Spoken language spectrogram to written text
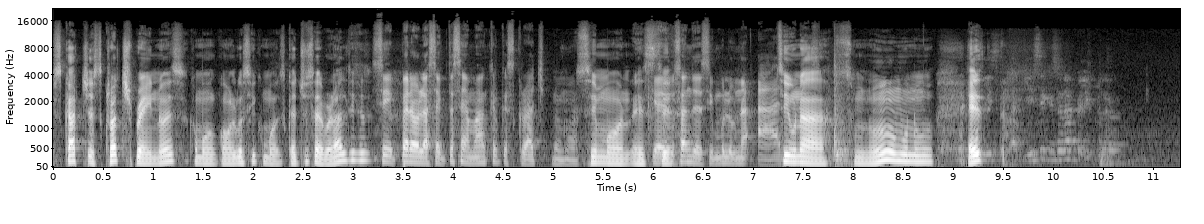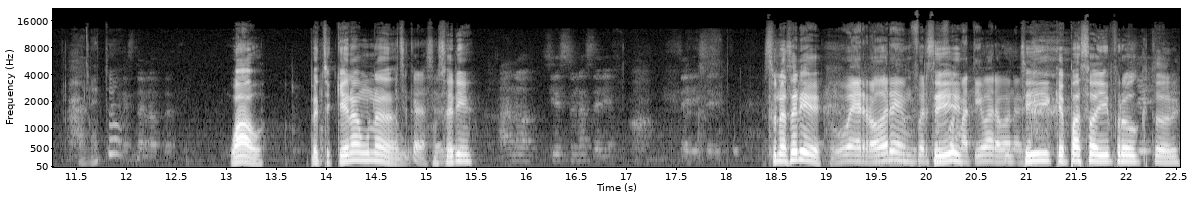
scratch, scratch brain, ¿no? Es como, como algo así como escacho cerebral, dices. Sí, pero la secta se llama creo que Scratch nomás. Simón, Que este. usan de símbolo una A. Sí, una. No, no, no. Es, ¿Ah, ¿Neta? wow. Pensé que era una, Pensé que era una serie. serie. Es una serie. Hubo error en Fuerza Sí, Informativa Aragona. Sí, ¿qué pasó ahí, productor?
